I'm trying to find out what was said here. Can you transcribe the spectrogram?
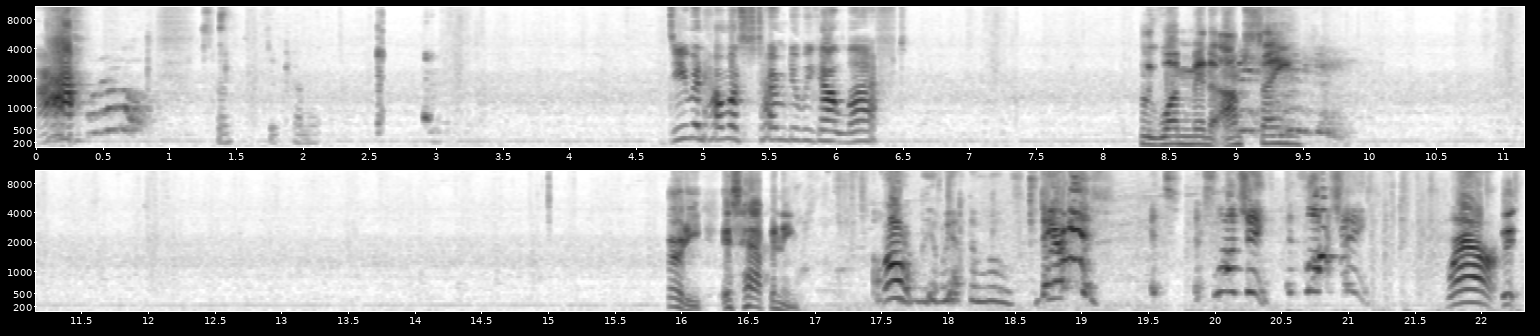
Ah, they're trying demon. How much time do we got left? Only one minute. I'm saying. Thirty. It's happening. Oh, we we have to move. There it is! It's it's launching! It's launching! Where? It-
